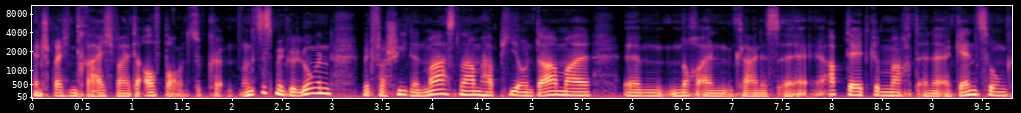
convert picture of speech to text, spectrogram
entsprechend Reichweite aufbauen zu können. Und es ist mir gelungen mit verschiedenen Maßnahmen, habe hier und da mal ähm, noch ein kleines äh, Update gemacht, eine Ergänzung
